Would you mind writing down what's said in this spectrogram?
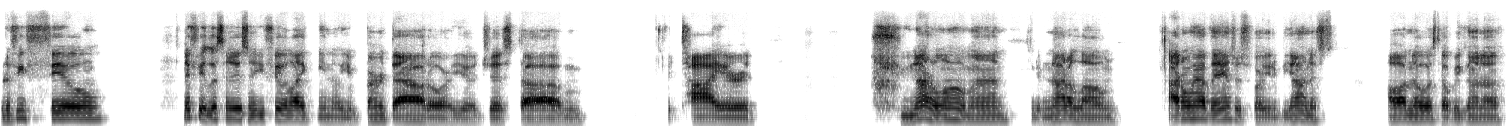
But if you feel, if you're listening to this and you feel like, you know, you're burnt out or you're just um you're tired. You're not alone, man. You're not alone. I don't have the answers for you, to be honest. All I know is that we're gonna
